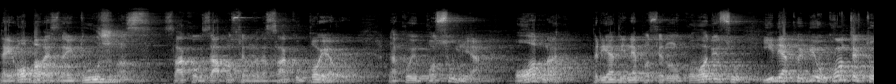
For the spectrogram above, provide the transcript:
da je obavezna i dužnost svakog zaposlenog na svaku pojavu na koju posumnja odmah prijavi neposrednu rukovodicu ili ako je bio u kontaktu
